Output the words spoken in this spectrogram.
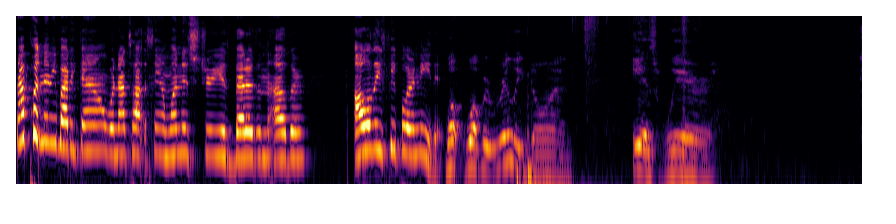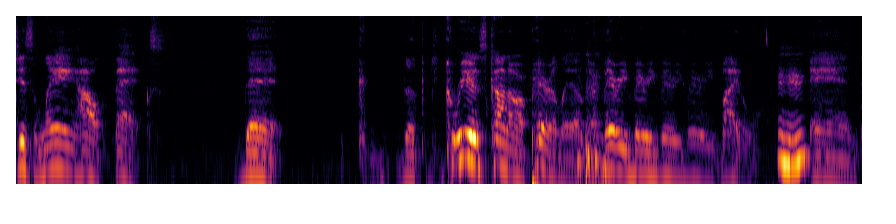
not putting anybody down. We're not ta- saying one industry is better than the other. All of these people are needed. What what we're really doing is we're just laying out facts that c- the careers kind of are parallel. They're very, very, very, very vital. Mm-hmm. And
